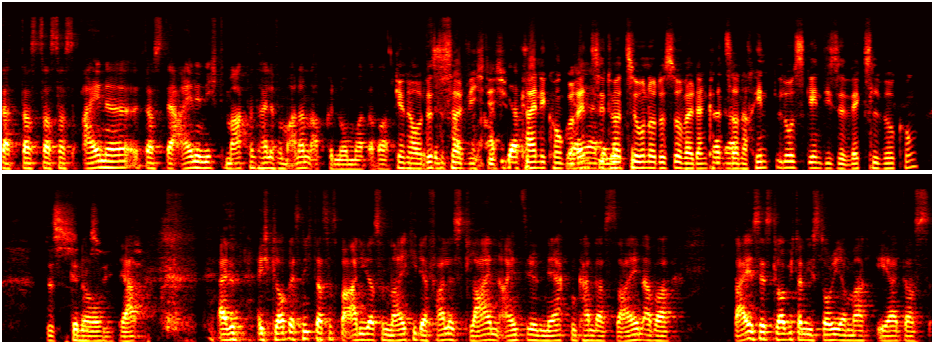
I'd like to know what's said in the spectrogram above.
dass, dass, dass das eine, dass der eine nicht Marktanteile vom anderen abgenommen hat. Aber genau, das ist halt wichtig. Keine Konkurrenzsituation ja, ja, genau. oder so, weil dann kann es ja. auch nach hinten losgehen, diese Wechselwirkung. Das genau, ja. Also ich glaube jetzt nicht, dass es bei Adidas und Nike der Fall ist. Klar, in einzelnen Märkten kann das sein, aber da ist jetzt, glaube ich, dann die Story am Markt eher, dass,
